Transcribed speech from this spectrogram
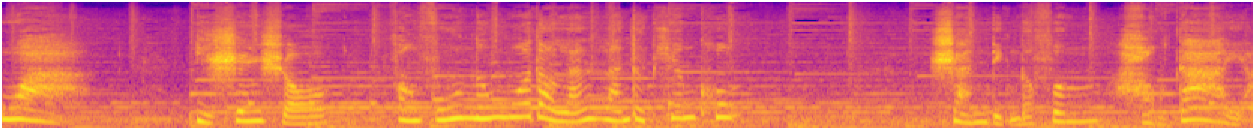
哇，一伸手，仿佛能摸到蓝蓝的天空。山顶的风好大呀！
